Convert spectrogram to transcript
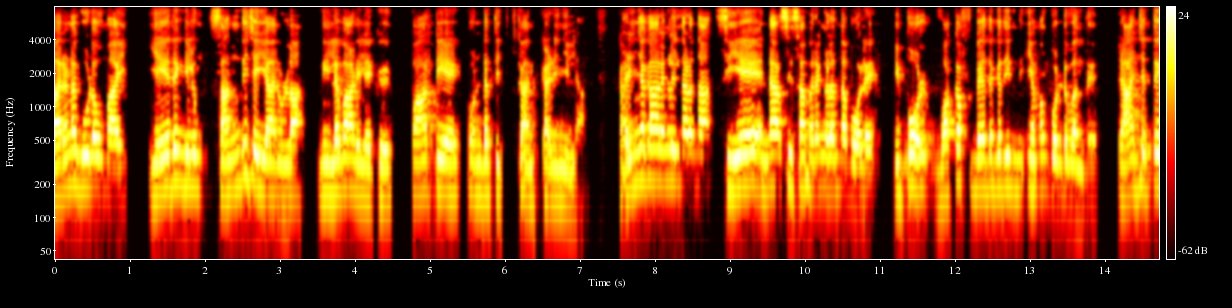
ഭരണകൂടവുമായി ഏതെങ്കിലും സന്ധി ചെയ്യാനുള്ള നിലപാടിലേക്ക് പാർട്ടിയെ കൊണ്ടെത്തിക്കാൻ കഴിഞ്ഞില്ല. കഴിഞ്ഞ കാലങ്ങളിൽ നടന്ന C A N R C സമരങ്ങൾ എന്ന പോലെ ഇപ്പോൾ വഖഫ് ഭേദഗതി നിയമം കൊണ്ടുവന്ന് രാജ്യത്ത്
